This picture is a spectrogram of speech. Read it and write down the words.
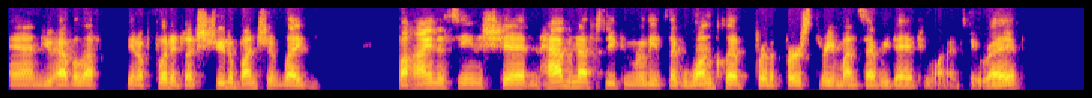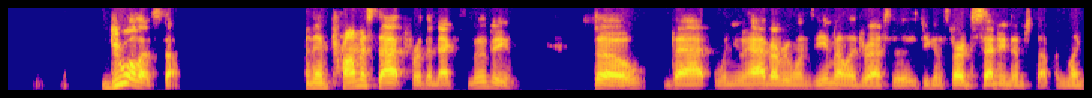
and you have enough, you know, footage, like shoot a bunch of like behind the scenes shit and have enough so you can release like one clip for the first three months every day if you wanted to, right? do all that stuff and then promise that for the next movie so that when you have everyone's email addresses, you can start sending them stuff and like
